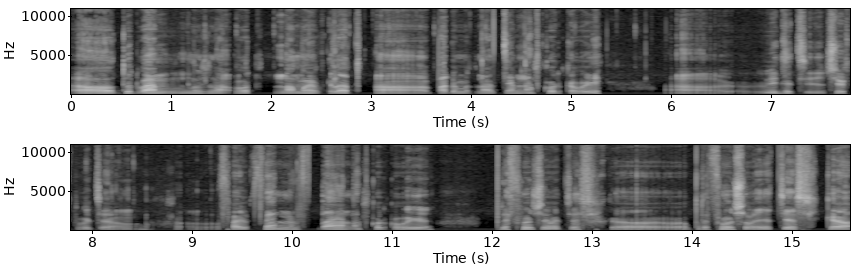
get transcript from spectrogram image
э, тут вам нужно, вот, на мой взгляд, э, подумать над тем, насколько вы э, видите и чувствуете свою ценность, да, насколько вы прислушиваетесь, э, прислушиваетесь к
